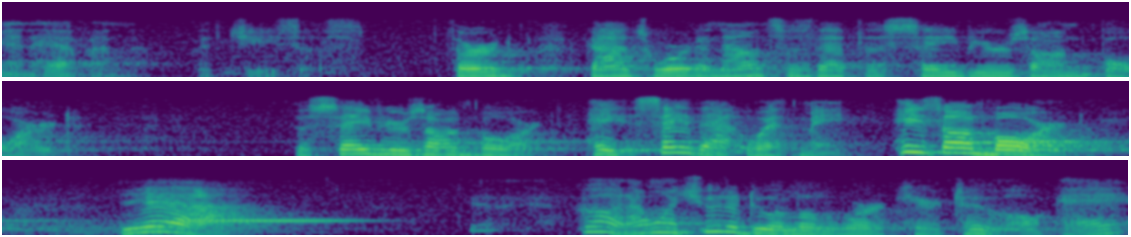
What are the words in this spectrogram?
in heaven with Jesus. Third, God's Word announces that the Savior's on board. The Savior's on board. Hey, say that with me. He's on board. Yeah. Good. I want you to do a little work here too, okay?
